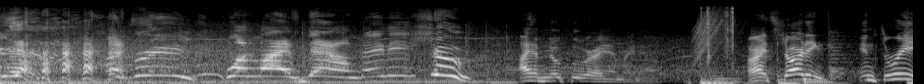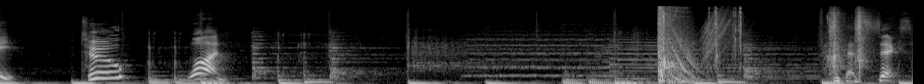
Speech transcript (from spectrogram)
Dang it! I'm free! One life down, baby! Shoot! I have no clue where I am right now. All right, starting in three, two, one. I think that's six.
